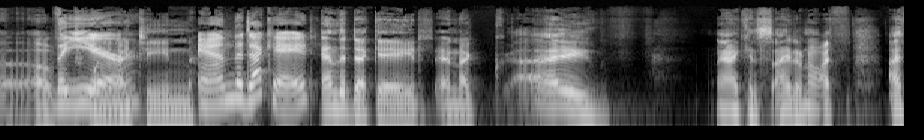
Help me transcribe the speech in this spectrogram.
uh, of the year 2019 and the decade. And the decade and I I I can I don't know. I I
